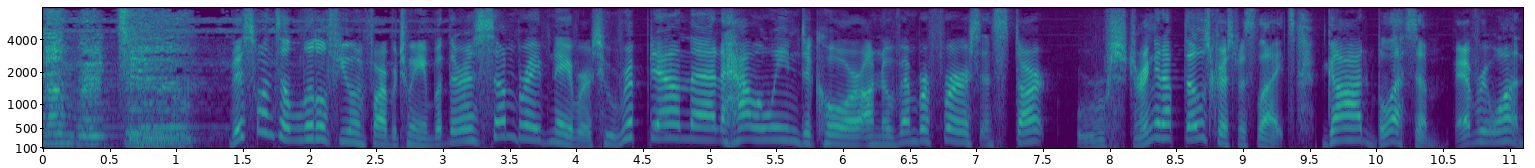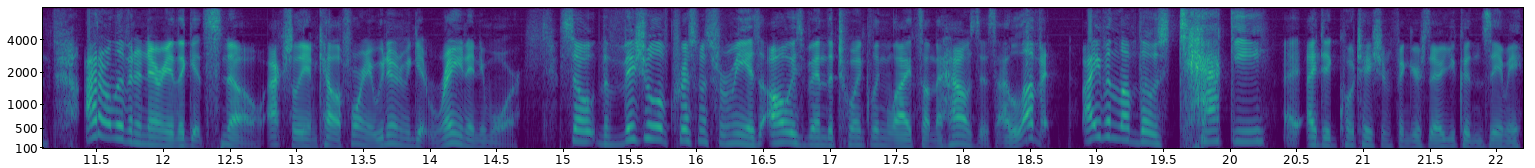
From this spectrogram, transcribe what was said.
Number two. This one's a little few and far between, but there are some brave neighbors who rip down that Halloween decor on November 1st and start stringing up those Christmas lights. God bless them, everyone. I don't live in an area that gets snow. Actually, in California, we don't even get rain anymore. So the visual of Christmas for me has always been the twinkling lights on the houses. I love it. I even love those tacky, I, I did quotation fingers there, you couldn't see me,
